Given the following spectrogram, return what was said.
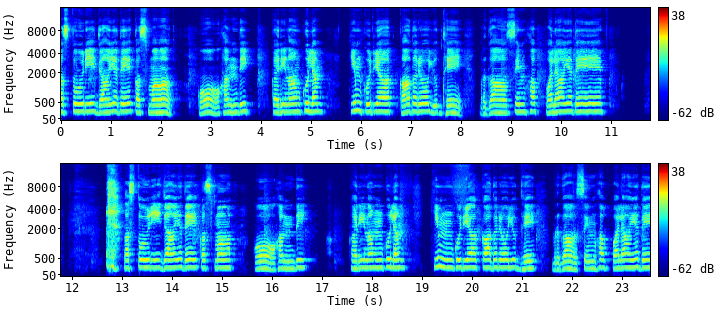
കസ്തൂരി ജായതേ കസ്മാത് കോ കരിണാം കുലം കിം കുര്യാത് കാതരോ യുദ്ധേ മൃഗാസിംഹ പലായതേ കസ്തൂരി ജായതേ കസ്മാത് കോഹന്തി കരിണം കുലം കിം കുര്യാത് കാതരോ യുദ്ധേ മൃഗാസിംഹ പലായതേ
